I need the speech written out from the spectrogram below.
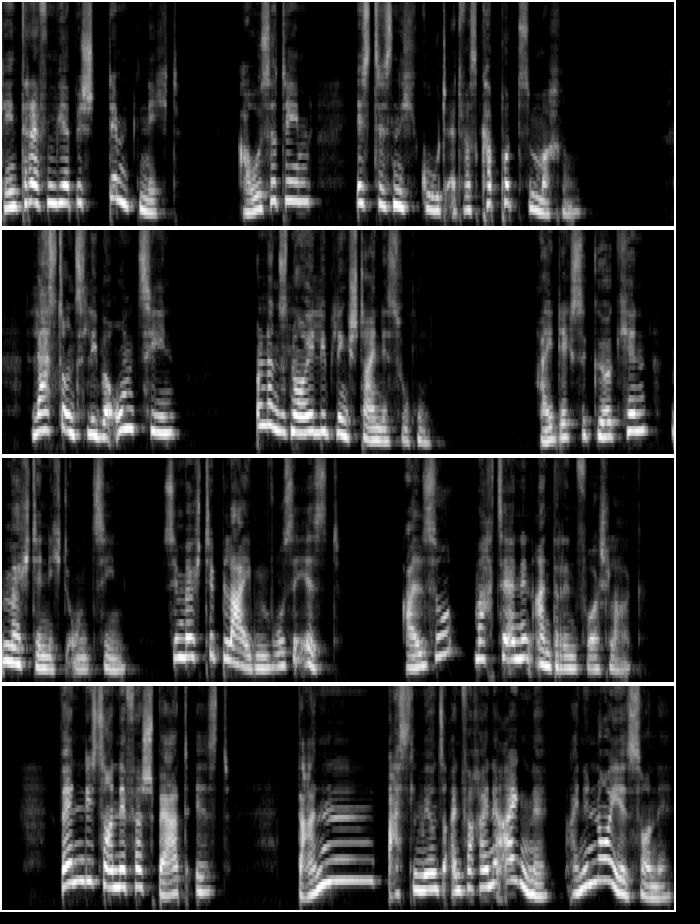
Den treffen wir bestimmt nicht. Außerdem ist es nicht gut, etwas kaputt zu machen. Lasst uns lieber umziehen und uns neue Lieblingssteine suchen. Eidechse Gürkchen möchte nicht umziehen. Sie möchte bleiben, wo sie ist. Also macht sie einen anderen Vorschlag. Wenn die Sonne versperrt ist, dann basteln wir uns einfach eine eigene, eine neue Sonne.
